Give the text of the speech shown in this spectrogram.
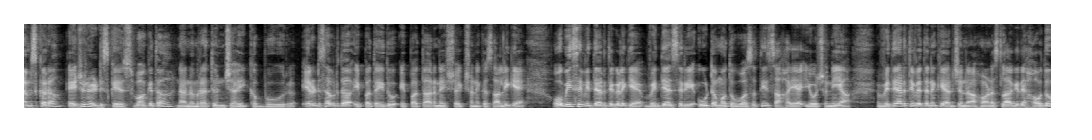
ನಮಸ್ಕಾರ ಎಜುನೇಟಿಸ್ಗೆ ಸ್ವಾಗತ. ನಾನು ಮೃತ್ಯುಂಜಯ್ ಕಬ್ಬೂರ್. ಎರಡು ಸಾವಿರದ ಇಪ್ಪತ್ತೈದು ಇಪ್ಪತ್ತಾರನೇ ಶೈಕ್ಷಣಿಕ ಸಾಲಿಗೆ ಒಬಿಸಿ ವಿದ್ಯಾರ್ಥಿಗಳಿಗೆ ವಿದ್ಯಾಸಿರಿ ಊಟ ಮತ್ತು ವಸತಿ ಸಹಾಯ ಯೋಜನೆಯ ವಿದ್ಯಾರ್ಥಿ ವೇತನಕ್ಕೆ ಅರ್ಜಿಯನ್ನು ಆಹ್ವಾನಿಸಲಾಗಿದೆ. ಹೌದು,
